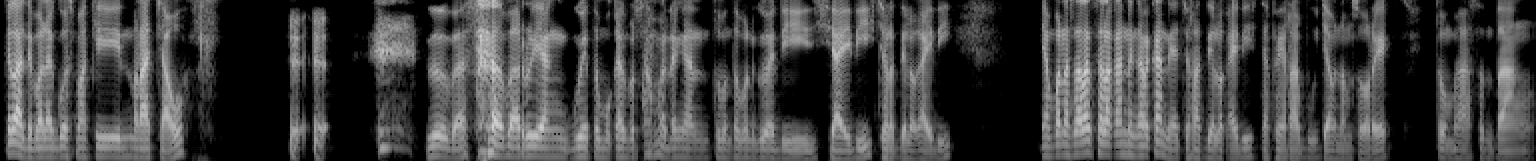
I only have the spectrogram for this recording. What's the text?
Oke lah daripada gue semakin meracau itu bahasa baru yang gue temukan bersama dengan teman-teman gue di CID curhat dialog ID yang penasaran silahkan dengarkan ya curhat dialog ID setiap hari Rabu jam 6 sore. Itu membahas tentang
